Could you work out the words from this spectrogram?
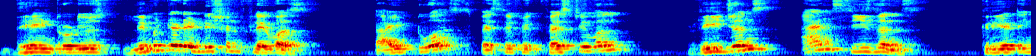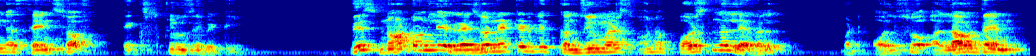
They introduced limited edition flavors tied to a specific festival, regions, and seasons, creating a sense of exclusivity. This not only resonated with consumers on a personal level, but also allowed them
